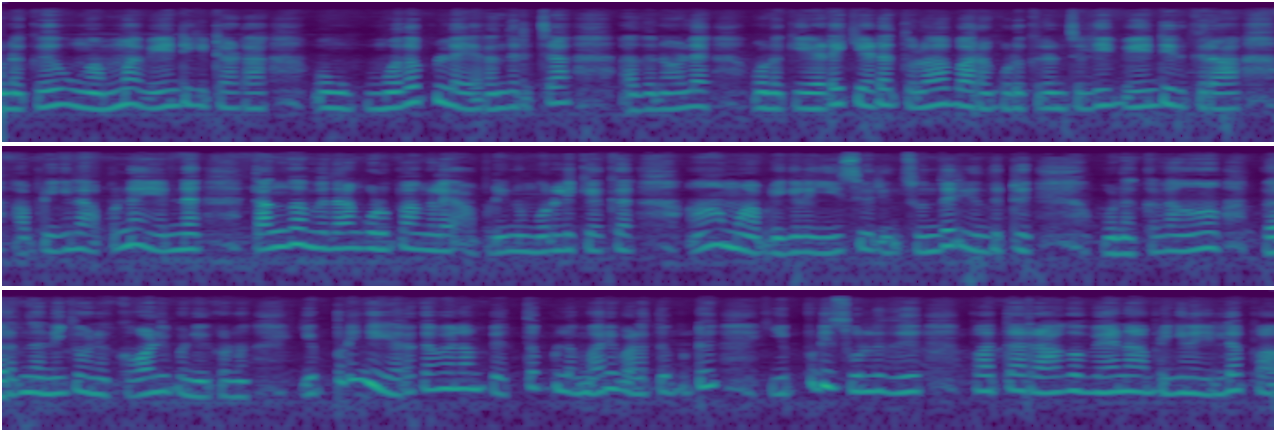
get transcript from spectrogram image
உனக்கு உங்கள் அம்மா வேண்டிக்கிட்டாடா. உன் முத பிள்ளை இறந்துருச்சா? அதனால உனக்கு இடைக்கு இட துலாபாரம் கொடுக்குறேன்னு சொல்லி வேண்டியிருக்கிறா. அப்படிங்கிற அப்படின்னா என்ன? தங்கம் இதெல்லாம் கொடுப்பாங்களே? அப்படின்னு முரளி கேட்க ஆமாம் அப்படிங்கிற ஈஸ்வரின் சுந்தரி வந்துட்டு உனக்கெல்லாம் பிறந்த அன்னைக்கு உனக்கு காலி பண்ணியிருக்கணும். எப்படிங்க இறக்கவேலாம் பெத்த பிள்ளை மாதிரி வளர்த்துப்புட்டு இப்படி சொல்லுது? பார்த்தா ராகம் வேணாம் அப்படிங்கிற இல்லைப்பா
